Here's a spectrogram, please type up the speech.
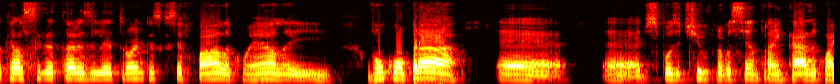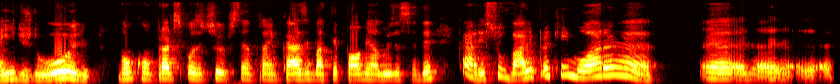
aquelas secretárias eletrônicas que você fala com ela e vão comprar é, é, dispositivo para você entrar em casa com a íris do olho, vão comprar dispositivo para você entrar em casa e bater palma e a luz acender. Cara, isso vale para quem mora, é, é,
